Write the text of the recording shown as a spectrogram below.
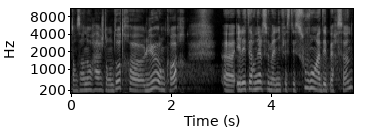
dans un orage, dans d'autres euh, lieux encore. Euh, et l'Éternel se manifestait souvent à des personnes,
